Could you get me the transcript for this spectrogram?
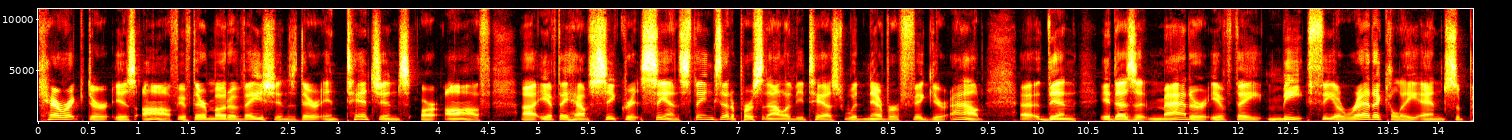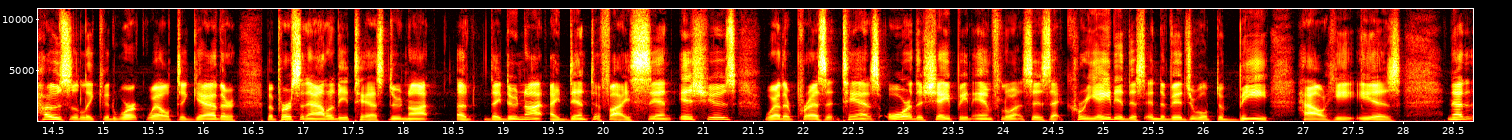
character is off, if their motivations, their intentions are off, uh, if they have secret sins, things that a personality test would never figure out, uh, then it doesn't matter if they meet theoretically and supposedly could work well together. But personality tests do not uh, they do not identify sin issues, whether present tense or the shaping influences that created this individual to be how he is. Now,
